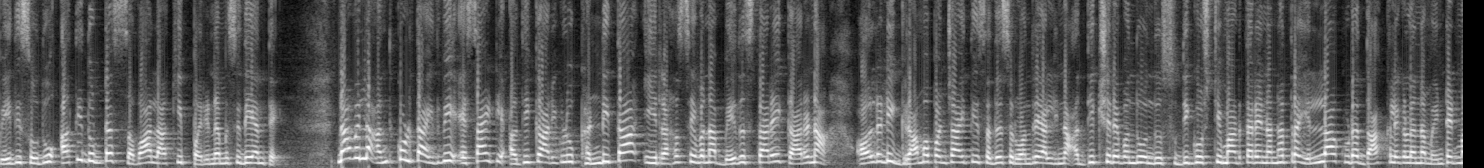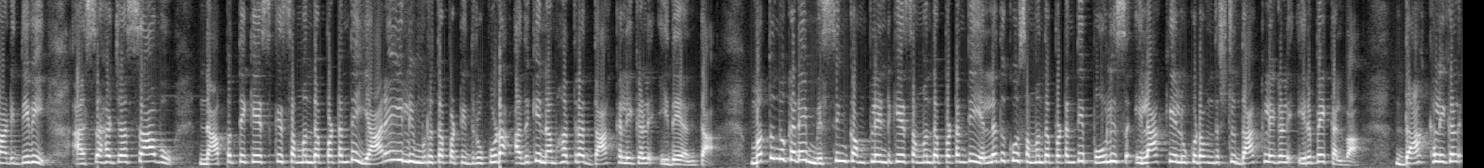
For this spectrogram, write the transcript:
ಭೇದಿಸೋದು ಅತಿ ದೊಡ್ಡ ಸವಾಲಾಗಿ ಪರಿಣಮಿಸಿದೆ ಅಂತೆ. ನಾವೆಲ್ಲ ಅಂದ್ಕೊಳ್ತಾ ಇದ್ವಿ ಎಸ್ ಐ ಟಿ ಅಧಿಕಾರಿಗಳು ಖಂಡಿತ ಈ ರಹಸ್ಯವನ್ನ ಭೇದಿಸ್ತಾರೆ. ಕಾರಣ ಆಲ್ರೆಡಿ ಗ್ರಾಮ ಪಂಚಾಯಿತಿ ಸದಸ್ಯರು, ಅಂದ್ರೆ ಅಲ್ಲಿನ ಅಧ್ಯಕ್ಷರೇ ಬಂದು ಒಂದು ಸುದ್ದಿಗೋಷ್ಠಿ ಮಾಡ್ತಾರೆ. ನನ್ನ ಹತ್ರ ಎಲ್ಲಾ ಕೂಡ ದಾಖಲೆಗಳನ್ನ ಮೇಂಟೈನ್ ಮಾಡಿದ್ದೀವಿ. ಅಸಹಜ ಸಾವು, ನಾಪತ್ತೆ ಕೇಸ್ಗೆ ಸಂಬಂಧಪಟ್ಟಂತೆ ಯಾರೇ ಇಲ್ಲಿ ಮೃತಪಟ್ಟಿದ್ರು ಕೂಡ ಅದಕ್ಕೆ ನಮ್ಮ ಹತ್ರ ದಾಖಲೆಗಳು ಇದೆ ಅಂತ. ಮತ್ತೊಂದು ಕಡೆ ಮಿಸ್ಸಿಂಗ್ ಕಂಪ್ಲೇಂಟ್ಗೆ ಸಂಬಂಧಪಟ್ಟಂತೆ, ಎಲ್ಲದಕ್ಕೂ ಸಂಬಂಧಪಟ್ಟಂತೆ ಪೊಲೀಸ್ ಇಲಾಖೆಯಲ್ಲೂ ಕೂಡ ಒಂದಷ್ಟು ದಾಖಲೆಗಳು ಇರಬೇಕಲ್ವಾ? ದಾಖಲೆಗಳು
